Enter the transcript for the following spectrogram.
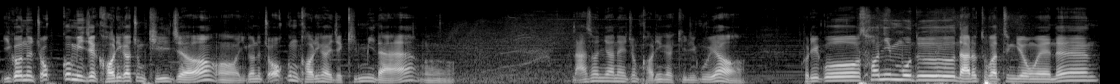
이거는 조금 이제 거리가 좀 길죠. 어, 이거는 조금 거리가 이제 깁니다. 어. 나선연의 좀 거리가 길고요. 그리고 선임 모드 나루토 같은 경우에는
